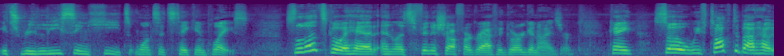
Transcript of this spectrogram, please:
It's releasing heat once it's taken place. So let's go ahead and let's finish off our graphic organizer. Okay, so we've talked about how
